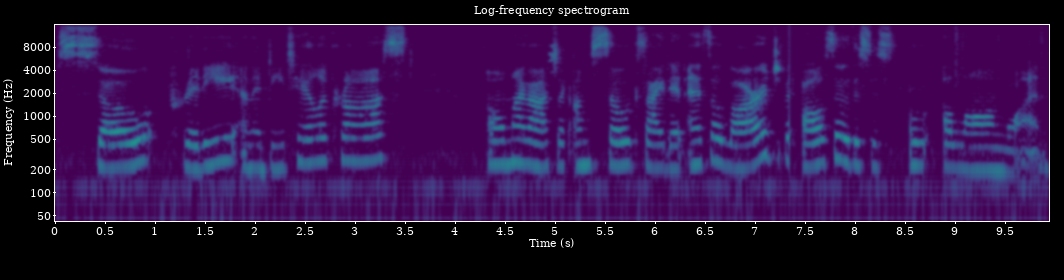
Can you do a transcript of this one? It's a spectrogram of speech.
so pretty and the detail across Oh my gosh, like I'm so excited. And it's a large, but also this is a long one.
